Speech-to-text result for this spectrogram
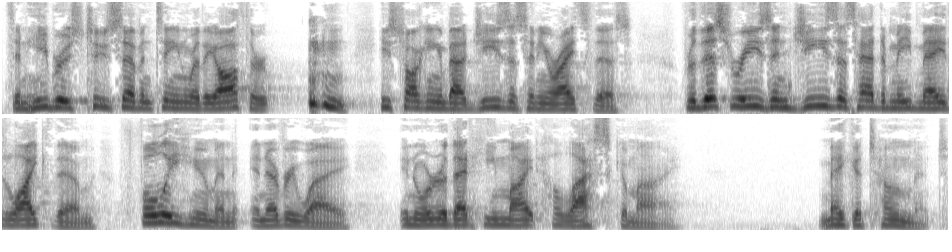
It's in Hebrews 2:17 where the author he's talking about Jesus and he writes this. For this reason Jesus had to be made like them, fully human in every way, in order that he might hilaskomai, make atonement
